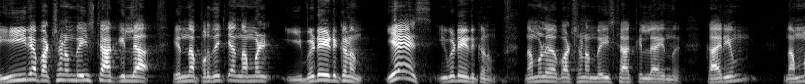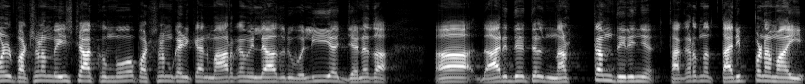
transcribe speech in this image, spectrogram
തീരെ ഭക്ഷണം വേസ്റ്റ് ആക്കില്ല എന്ന പ്രതിജ്ഞ നമ്മൾ ഇവിടെ എടുക്കണം. യെസ് ഇവിടെ എടുക്കണം. നമ്മൾ ഭക്ഷണം വേസ്റ്റ് ആക്കില്ല എന്ന്. കാര്യം നമ്മൾ ഭക്ഷണം വേസ്റ്റ് ആക്കുമ്പോൾ ഭക്ഷണം കഴിക്കാൻ മാർഗമില്ലാതൊരു വലിയ ജനത ദാരിദ്ര്യത്തിൽ നട്ടം തിരിഞ്ഞ് തകർന്ന തരിപ്പണമായി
